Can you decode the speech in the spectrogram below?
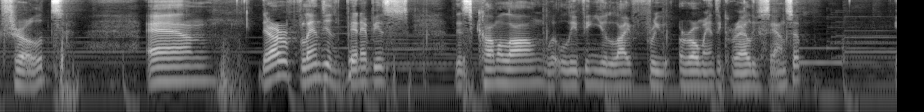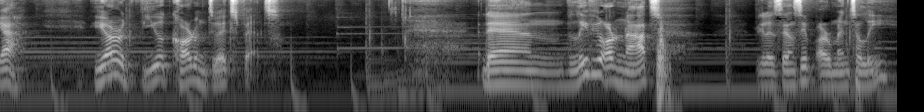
truth. And there are plenty of benefits that come along with living your life free romantic relationship. Yeah, here are a few according to experts. Then, believe it or not, relationships are mentally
